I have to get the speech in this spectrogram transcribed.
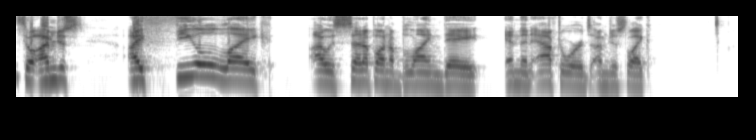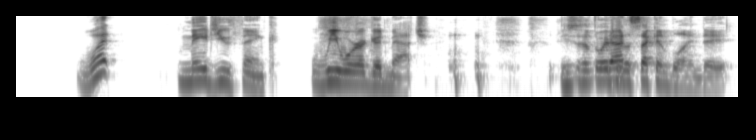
so I'm just, I feel like I was set up on a blind date, and then afterwards, I'm just like, what made you think we were a good match? you just have to wait for the second blind date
